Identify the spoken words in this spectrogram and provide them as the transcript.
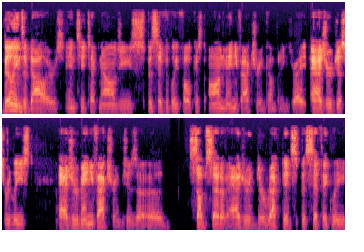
billions of dollars into technology specifically focused on manufacturing companies, right? Azure just released Azure Manufacturing, which is a, a subset of Azure directed specifically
